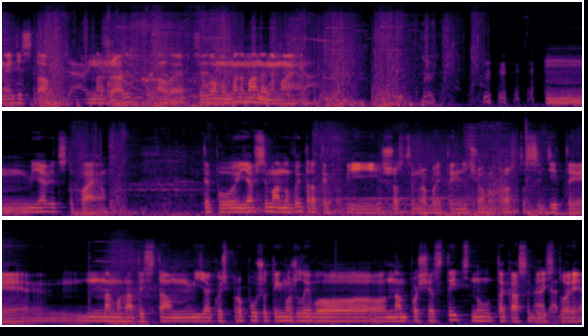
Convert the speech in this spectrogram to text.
не дістав. На жаль, але в цілому в мене мани немає. Я відступаю. Типу, я всю ману витратив, і що з цим робити? Нічого, просто сидіти, намагатись там якось пропушити, і можливо нам пощастить. Ну, така собі історія.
